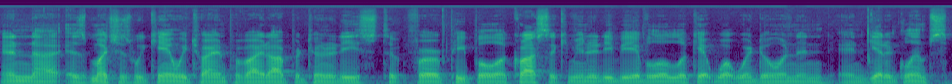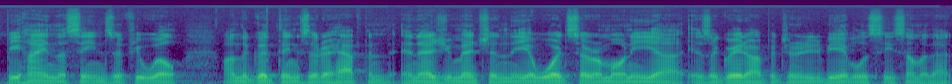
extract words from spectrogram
and uh, as much as we can, we try and provide opportunities to, for people across the community to be able to look at what we're doing and, and get a glimpse behind the scenes, if you will, on the good things that are happening. And as you mentioned, the award ceremony uh, is a great opportunity to be able to see some of that.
